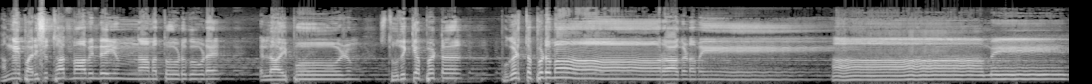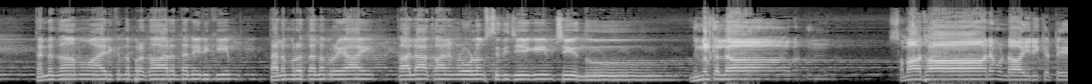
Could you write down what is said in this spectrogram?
അങ്ങേ പരിശുദ്ധാത്മാവിന്റെയും നാമത്തോടുകൂടെ എല്ലായ്പ്പോഴും സ്തുതിക്കപ്പെട്ട് പുകഴ്ത്തപ്പെടുമാറാകണമേ. ആമേ തന്റെ നാമമായിരിക്കുന്ന പ്രകാരം തന്നെ ഇരിക്കുകയും തലമുറ തലമുറയായി കാലാകാലങ്ങളോളം സ്ഥിതി ചെയ്യുകയും ചെയ്യുന്നു. നിങ്ങൾക്കെല്ലാവർക്കും സമാധാനമുണ്ടായിരിക്കട്ടെ.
